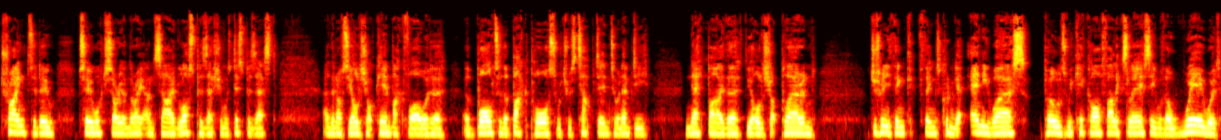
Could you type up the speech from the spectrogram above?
trying to do too much. Sorry, on the right hand side, lost possession, was dispossessed, and then obviously Aldershot came back forward. A, a ball to the back post, which was tapped into an empty net by the the Aldershot player, and just when you think things couldn't get any worse, We kick off Alex Lacey with a wayward.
